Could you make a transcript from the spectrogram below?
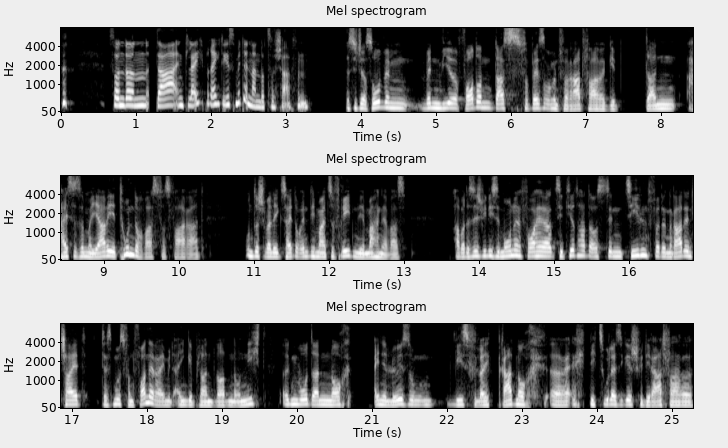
sondern da ein gleichberechtigtes Miteinander zu schaffen. Es ist ja so, wenn, wenn wir fordern, dass es Verbesserungen für Radfahrer gibt, dann heißt es immer, ja, wir tun doch was fürs Fahrrad. Unterschwellig, seid doch endlich mal zufrieden, wir machen ja was. Aber das ist, wie die Simone vorher zitiert hat, aus den Zielen für den Radentscheid, das muss von vornherein mit eingeplant werden und nicht irgendwo dann noch eine Lösung, wie es vielleicht gerade noch äh, rechtlich zulässig ist für die Radfahrer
